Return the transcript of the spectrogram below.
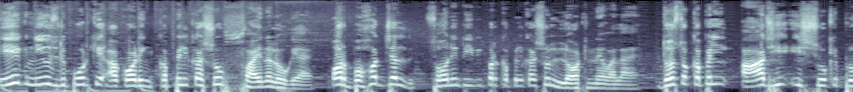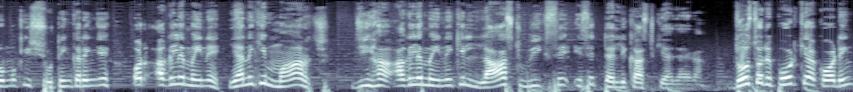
एक न्यूज़ रिपोर्ट के अकॉर्डिंग कपिल का शो फाइनल हो गया है और बहुत जल्द सोनी टीवी पर कपिल का शो लौटने वाला है। दोस्तों, कपिल आज ही इस शो के प्रोमो की शूटिंग करेंगे और अगले महीने, यानी कि मार्च, जी हाँ अगले महीने की लास्ट वीक से इसे टेलीकास्ट किया जाएगा। दोस्तों रिपोर्ट के अकॉर्डिंग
